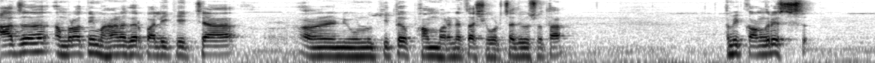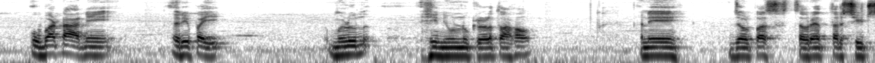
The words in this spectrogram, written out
आज अमरावती महानगरपालिकेच्या निवडणुकीत फॉर्म भरण्याचा शेवटचा दिवस होता. आम्ही काँग्रेस उबाटा आणि रिपाई मिळून ही निवडणूक लढत आहोत. आणि जवळपास चौऱ्याहत्तर सीट्स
